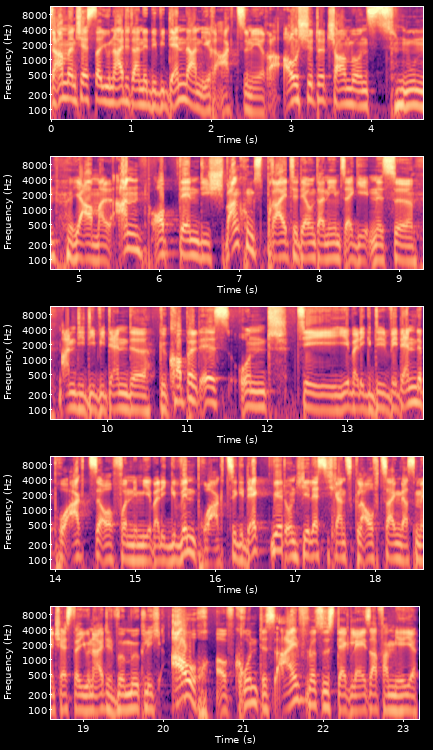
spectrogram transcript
Da Manchester United eine Dividende an ihre Aktionäre ausschüttet, schauen wir uns nun ja mal an, ob denn die Schwankungsbreite der Unternehmensergebnisse an die Dividende gekoppelt ist und die jeweilige Dividende pro Aktie auch von dem jeweiligen Gewinn pro Aktie gedeckt wird. Und hier lässt sich ganz klar aufzeigen, dass Manchester United womöglich auch aufgrund des Einflusses der Glazer-Familie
